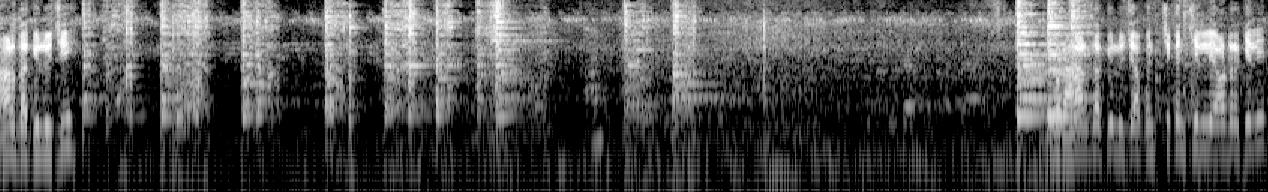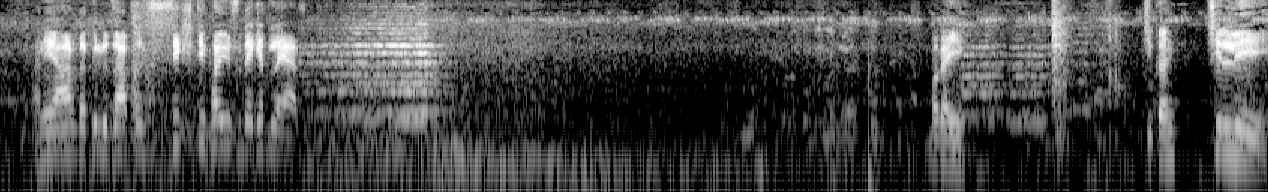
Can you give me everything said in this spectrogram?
अर्धा किलोची. बरं अर्धा किलोची आपण चिकन चिल्ली ऑर्डर केली आणि अर्धा किलोचा आपण सिक्स्टी फाईव्ह सुद्धा घेतलाय आज. बघा ही. चिकन चिल्ली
